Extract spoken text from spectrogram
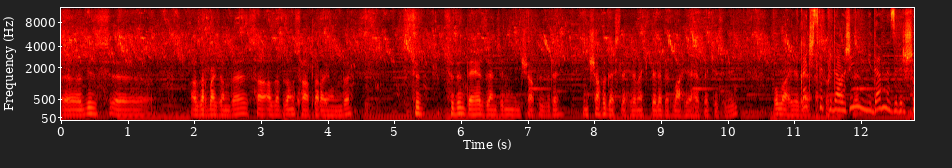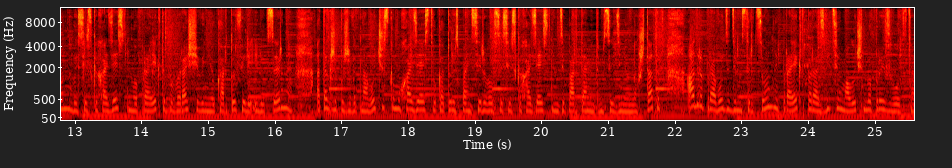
Biz e, Azərbaycanda, Azərbaycanın Saatlı rayonunda süd, südün dəyər zəncirinin inkişafı üzrə inkişafı dəstəkləmək belə bir layihə həyata keçiririk. В качестве продолжения недавно завершенного сельскохозяйственного проекта по выращиванию картофеля и люцерны, а также по животноводческому хозяйству, который спонсировался сельскохозяйственным департаментом Соединенных Штатов, Адра проводит демонстрационный проект по развитию молочного производства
